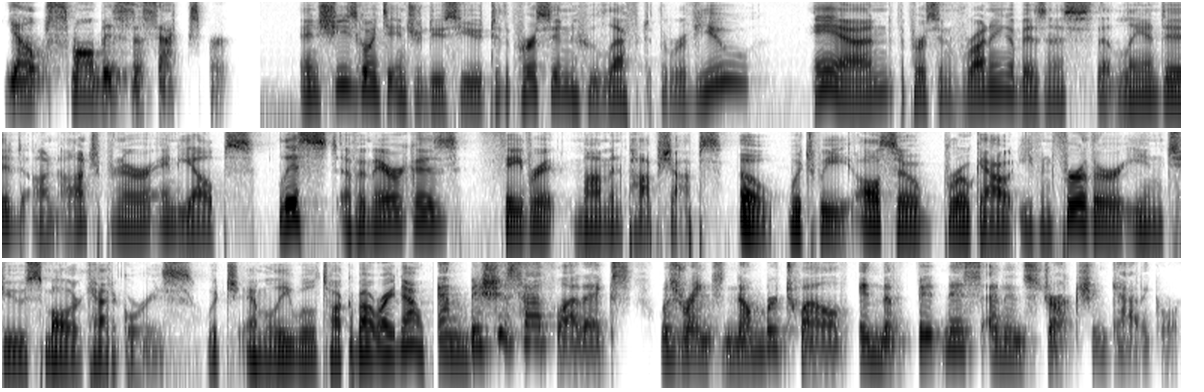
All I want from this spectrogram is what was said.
Yelp small business expert. And she's going to introduce you to the person who left the review and the person running a business that landed on Entrepreneur and Yelp's list of America's favorite mom and pop shops. Oh, which we also broke out even further into smaller categories, which Emily will talk about right now. Ambitious Athletics was ranked number 12 in the fitness and instruction category.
